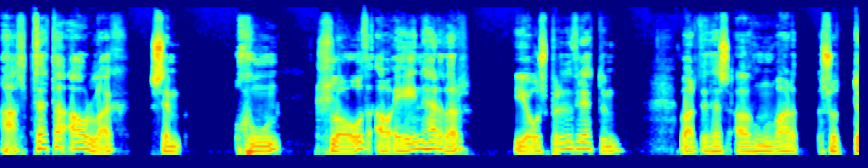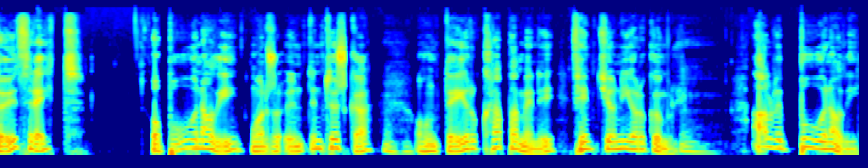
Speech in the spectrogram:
allt þetta álag sem hún hlóð á ein herðar í óspurðum fréttum var til þess að hún var svo döðþreytt og búin á því, hún var svo undin tuska Mhm. og hún deyr úr krabbamenni 59 ára gömul Mm. alveg búin á því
